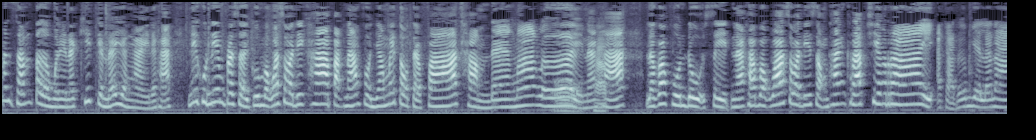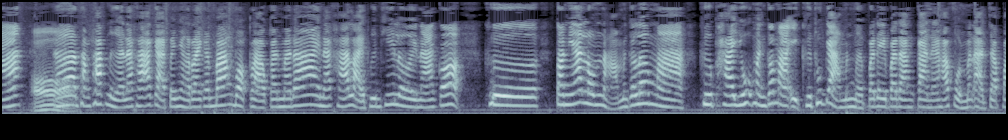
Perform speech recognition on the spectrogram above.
มันซ้ำเติมกันเนี่ยนะคิดกันได้ยังไงนะคะ นี่คุณนิ่มประเสริฐกุลบอกว่าสวัสดีค่ะปักน้ำฝนยังไม่ตกแต่ฟ้าฉ่ำแดงมากเลยนะคะ แล้วก็คุณดุสิทธ์นะคะ บอกว่าสวัสดีสองท่านครับ เชียงราย อากาศเริ่มเย็นแล้วนะอ๋อเออทางภาคเหนือนะคะ อากาศเป็นอย่างไรกันบ้างบอกกล่าวกันมาได้นะคะ หลายพื้นที่เลยนะก็ คือตอนนี้ลมหนาวมันก็เริ่มมา คือพายุมันก็มาอีกคือทุกอย่างมันเหมือนประเดประดังกันนะคะ ฝนมันอาจจะไป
